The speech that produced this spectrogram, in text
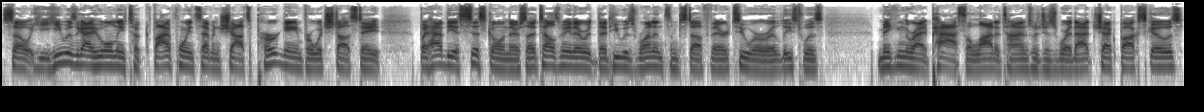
So he, he was a guy who only took 5.7 shots per game for Wichita State, but had the assist going there. So that tells me there that he was running some stuff there too, or at least was making the right pass a lot of times, which is where that checkbox goes.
